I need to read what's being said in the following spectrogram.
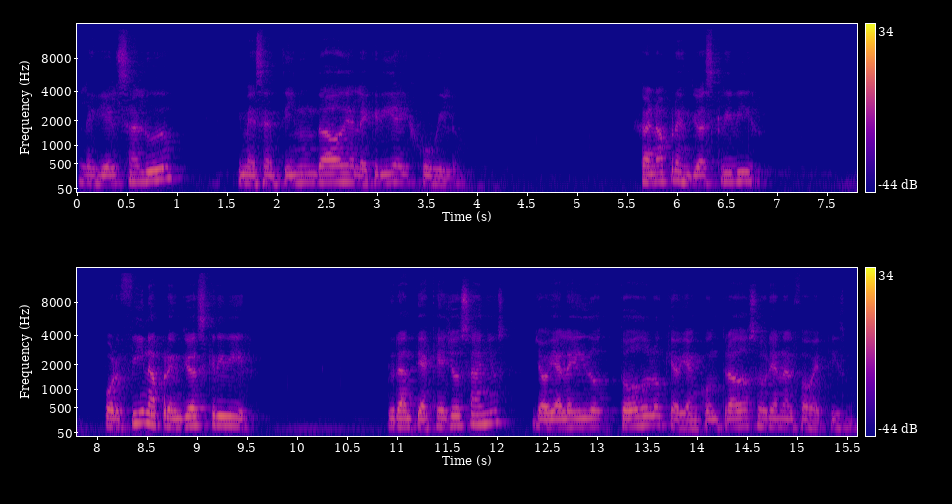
Leí el saludo y me sentí inundado de alegría y júbilo. Hannah aprendió a escribir. Por fin aprendió a escribir. Durante aquellos años yo había leído todo lo que había encontrado sobre analfabetismo.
